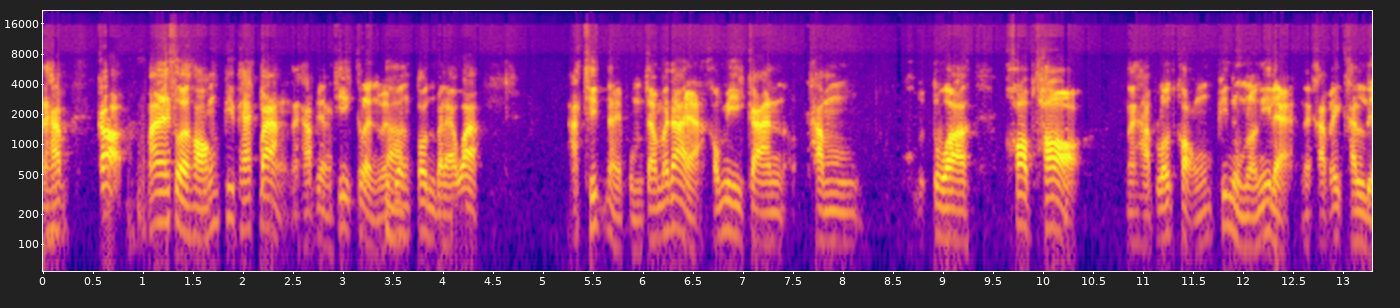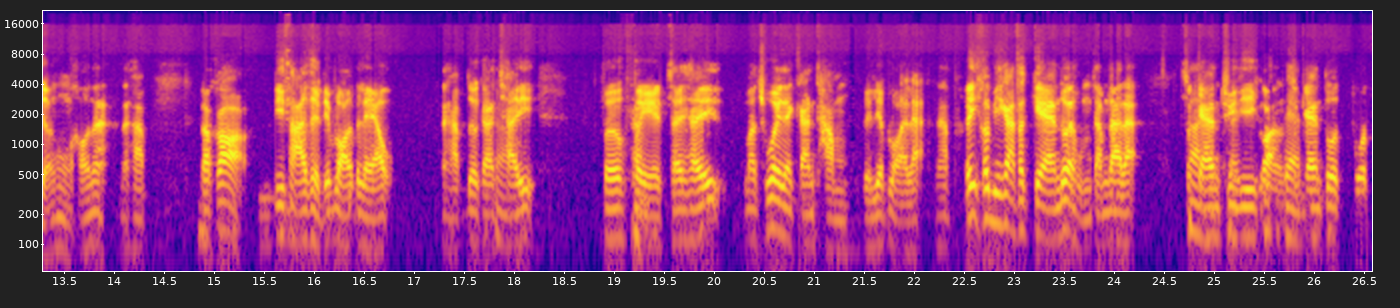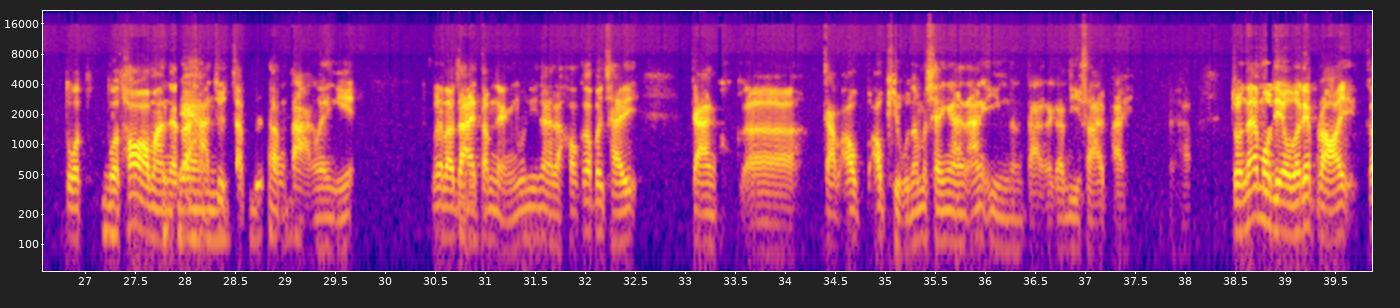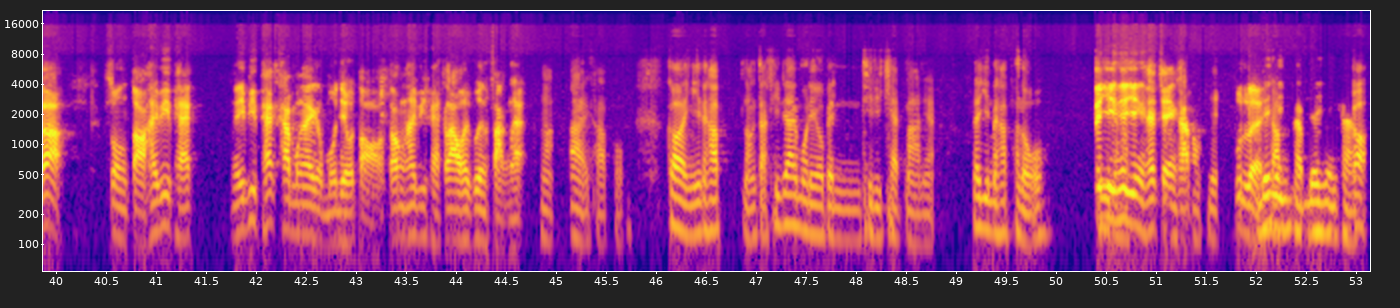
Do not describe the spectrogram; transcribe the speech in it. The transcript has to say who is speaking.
Speaker 1: นะครับ ก็มาในส่วนของพี่แพ็คบ้างนะครับ อย่างที่เกริ่นไว้
Speaker 2: ครับ
Speaker 1: เบื้องต้นไปแล้วว่า อาทิตย์ไหนผมจำไม่ได้อะเขามีการทำตัวครอบท่อนะครับรถของพี่หนุ่มเรานี่แหละนะครับไอ้คันเหลืองของเขาน่ะนะครับ แล้วก็ดีไซน์เสร็จเรียบร้อยไปแล้วนะครับ โดยการ
Speaker 2: ครับ
Speaker 1: ใช้เฟอร์เฟสใช้ใช้มาช่วยในการทำไปเรียบร้อยแล้วนะครับเฮ้ยเขามีการสแกนด้วยผมจำได้แล้วสแกน
Speaker 2: ใช่
Speaker 1: 3D ก่อน
Speaker 2: สแกน
Speaker 1: สแกนตัวตัวตัวตัวท่อมันแล้วก็
Speaker 3: สแกน
Speaker 1: หาจุดจับยึด
Speaker 2: ครับ
Speaker 1: ต่างๆอะไรอย่างนี้ เมื่อเราได้ตำแหน่งนู่นนี่นั่นแล้วเขาก็ไปใช้การเอ่อกับเอาเอาผิวนั้นมาใช้งานอ้างอิงต่างๆในการดีไซน์ไปนะครับจนได้โมเดลมาเรียบร้อย ก็ส่งต่อให้พี่แพ็คในพี่แพ็คทำยังไงกับโมเดลต่อต้องให้พี่แพ็คเล่าให้เพื่อนฟังแล้ว
Speaker 2: อะได้ครับผมก็อย่างนี้นะครับ หลังจากที่ได้โมเดลเป็น 3D CAD มาเนี่ย ได้ยินไหมครับฮัลโหล
Speaker 1: ได้ยินได้ยินชัดเจนครับ
Speaker 2: โอเค
Speaker 1: พูดเลย
Speaker 3: ได้ยินครับได้ยินครับ
Speaker 2: ก็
